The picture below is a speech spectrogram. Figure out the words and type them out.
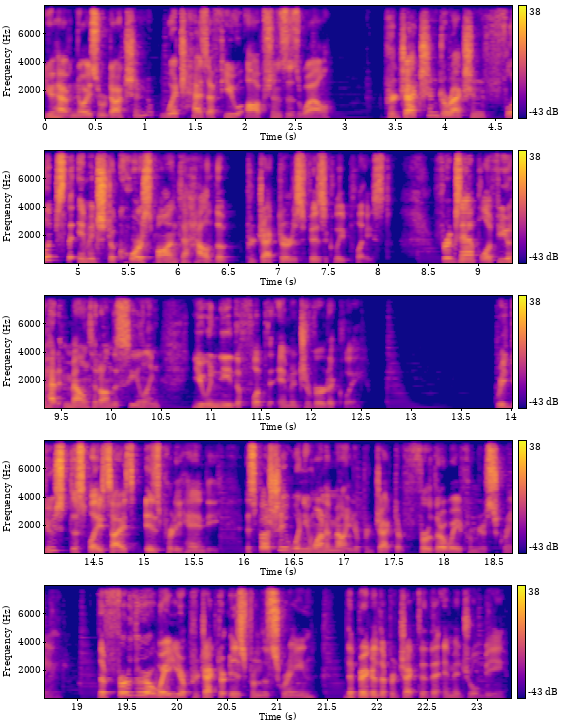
You have noise reduction, which has a few options as well. Projection direction flips the image to correspond to how the projector is physically placed. For example, if you had it mounted on the ceiling, you would need to flip the image vertically. Reduced display size is pretty handy, especially when you want to mount your projector further away from your screen. The further away your projector is from the screen, the bigger the projected the image will be.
